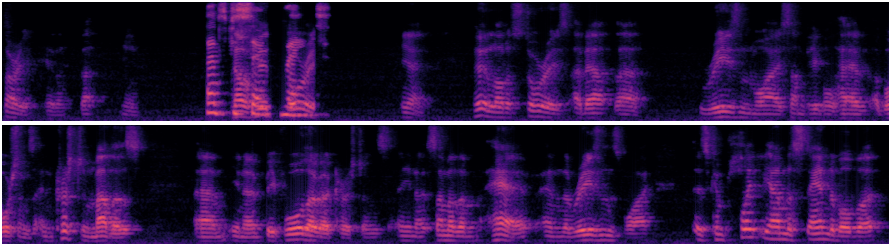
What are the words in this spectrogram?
sorry, Heather, but yeah. That's just no, so great. Stories, yeah, heard a lot of stories about the reason why some people have abortions and Christian mothers. Um, you know, before they were Christians, you know, some of them have, and the reasons why is completely understandable, but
